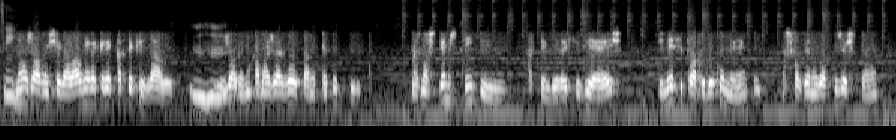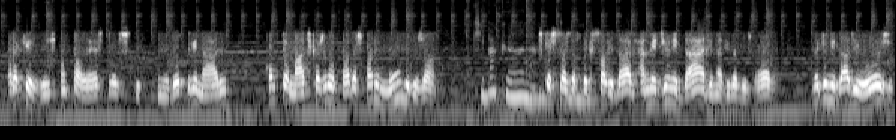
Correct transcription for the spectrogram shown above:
Sim. Não o jovem chega lá, alguém vai querer catequizá-lo. Uhum. E o jovem nunca mais vai voltar no centro espírita. Mas nós temos sim que atender a esse viés e nesse próprio documento nós fazemos a sugestão para que existam palestras de doutrinário com temáticas voltadas para o mundo dos jovens. Que bacana. As questões da sexualidade, a mediunidade na vida dos jovens. Mediunidade hoje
